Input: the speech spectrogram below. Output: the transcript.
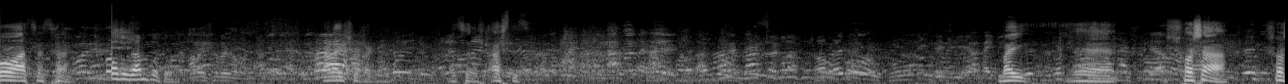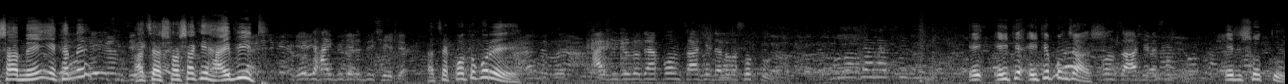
ও আচ্ছা আচ্ছা। কত দাম কত? আড়াইশো টাকা। আচ্ছা আসতেছি। ভাই হ্যাঁ, শশা? শশা নেই এখানে? আচ্ছা শশা কি হাইব্রিড? এই যে হাইব্রিড এটা দিছি এটা। আচ্ছা কত করে? এইটা এইটা পঞ্চাশ? এটা সত্তর।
